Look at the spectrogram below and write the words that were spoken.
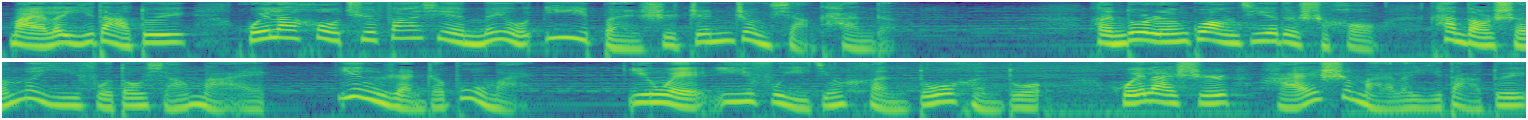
买了一大堆，回来后却发现没有一本是真正想看的。很多人逛街的时候，看到什么衣服都想买，硬忍着不买。因为衣服已经很多很多，回来时还是买了一大堆，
